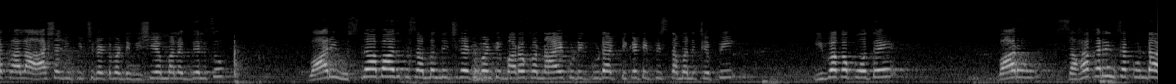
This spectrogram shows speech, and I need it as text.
రకాల ఆశ చూపించినటువంటి విషయం మనకు తెలుసు. వారి ఉస్నాబాద్కు సంబంధించినటువంటి మరొక నాయకుడికి కూడా టికెట్ ఇప్పిస్తామని చెప్పి ఇవ్వకపోతే వారు సహకరించకుండా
